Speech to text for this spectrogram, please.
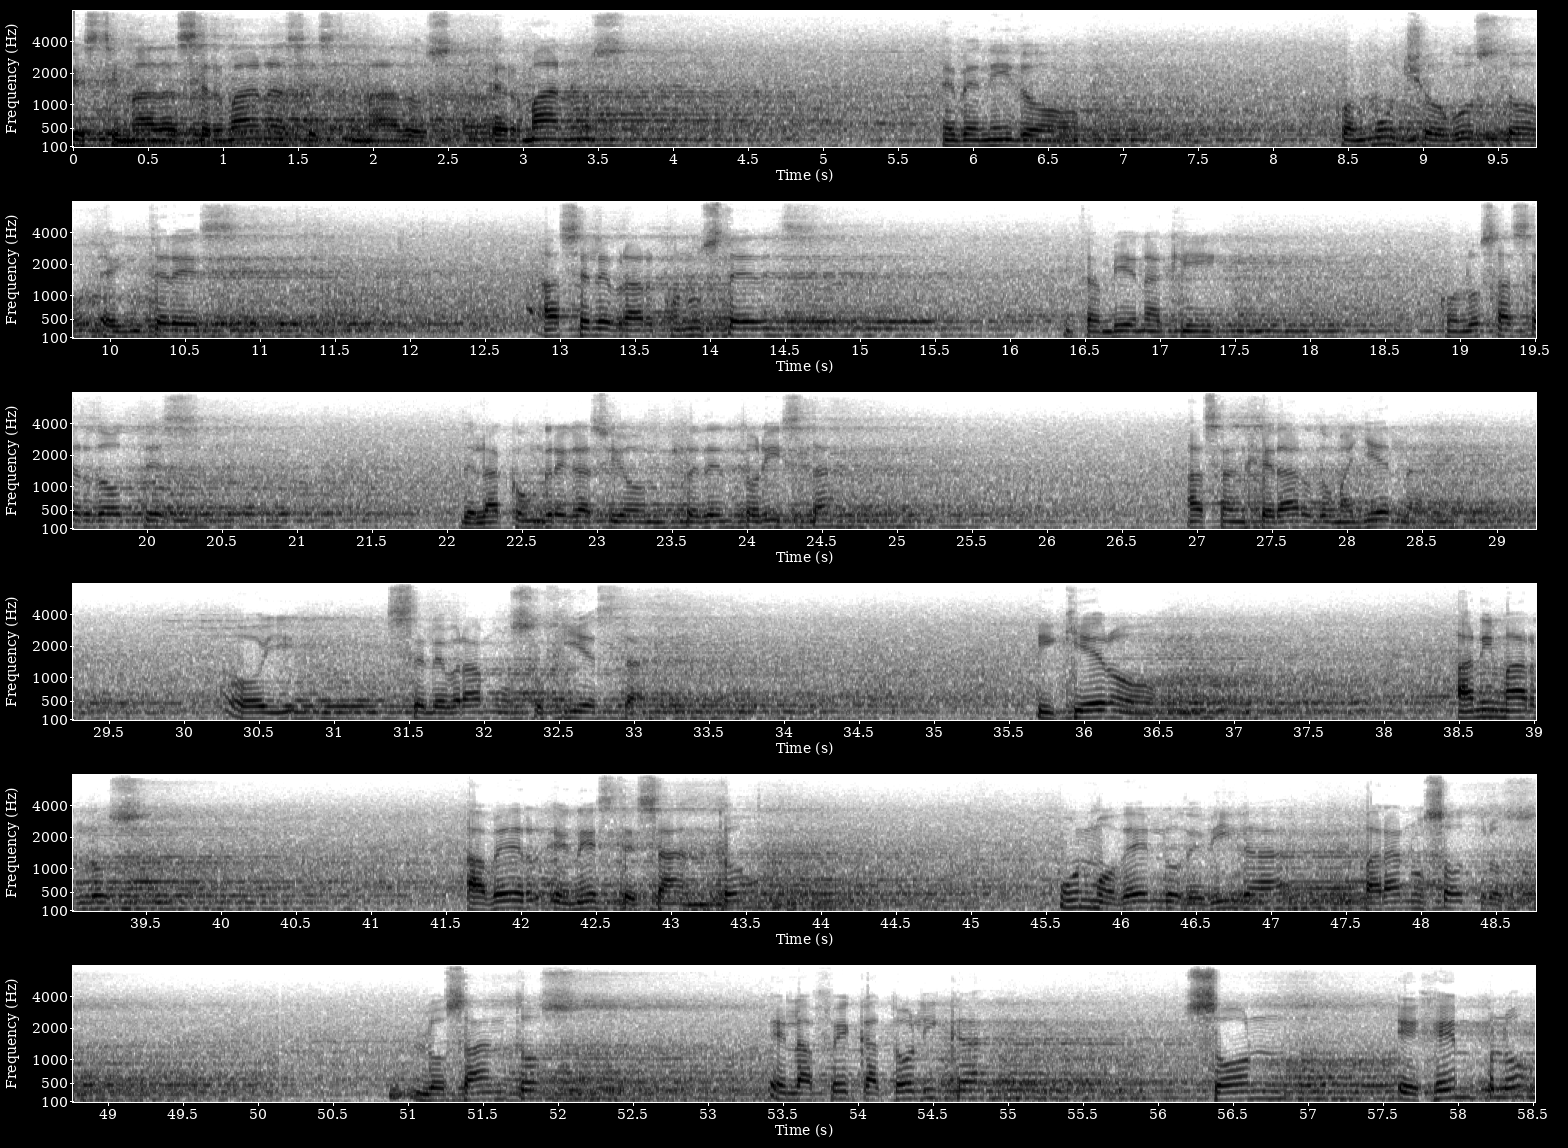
Estimadas hermanas, estimados hermanos, he venido con mucho gusto e interés a celebrar con ustedes y también aquí con los sacerdotes de la congregación redentorista a San Gerardo Mayela. Hoy celebramos su fiesta y quiero animarlos a ver en este santo un modelo de vida para nosotros. Los santos en la fe católica son ejemplo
